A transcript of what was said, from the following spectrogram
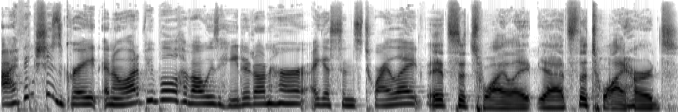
I think she's great, and a lot of people have always hated on her, I guess, since Twilight. It's the Twilight. Yeah, it's the Twihards.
